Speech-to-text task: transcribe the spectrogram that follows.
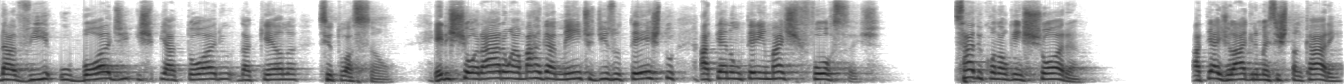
Davi o bode expiatório daquela situação. Eles choraram amargamente, diz o texto, até não terem mais forças. Sabe quando alguém chora? Até as lágrimas se estancarem?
